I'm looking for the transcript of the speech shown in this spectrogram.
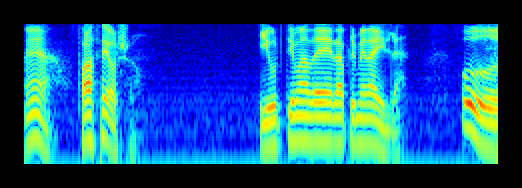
Eh, fase 8. Y última de la primera isla. Uh.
